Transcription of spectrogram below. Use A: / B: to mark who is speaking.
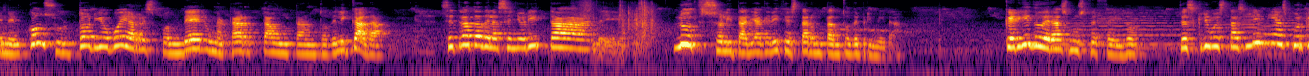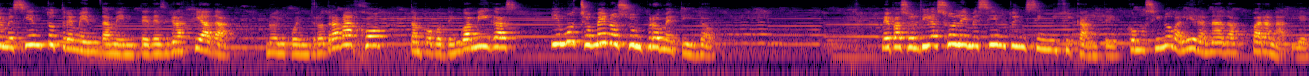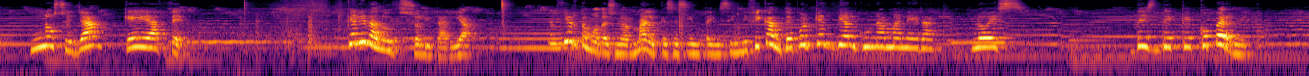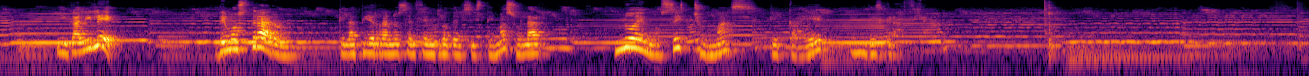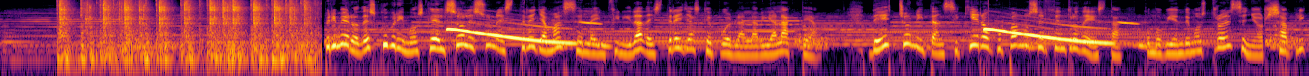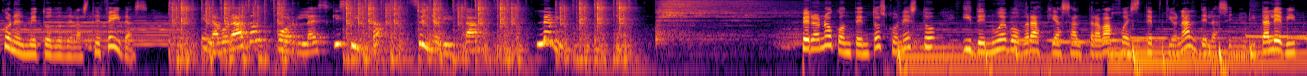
A: en el consultorio voy a responder una carta un tanto delicada. Se trata de la señorita eh, Luz Solitaria, que dice estar un tanto deprimida. Querido Erasmus de Feido, te escribo estas líneas porque me siento tremendamente desgraciada. No encuentro trabajo, tampoco tengo amigas y mucho menos un prometido. Me paso el día sola y me siento insignificante, como si no valiera nada para nadie. No sé ya qué hacer. Querida luz solitaria, en cierto modo es normal que se sienta insignificante porque de alguna manera lo es. Desde que Copérnico y Galileo demostraron que la Tierra no es el centro del sistema solar, no hemos hecho más que caer en desgracia. Primero descubrimos que el Sol es una estrella más en la infinidad de estrellas que pueblan la Vía Láctea. De hecho, ni tan siquiera ocupamos el centro de esta, como bien demostró el señor Shapley con el método de las cefeidas. Elaborado por la exquisita señorita Levy. Pero no contentos con esto, y de nuevo gracias al trabajo excepcional de la señorita Levitt,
